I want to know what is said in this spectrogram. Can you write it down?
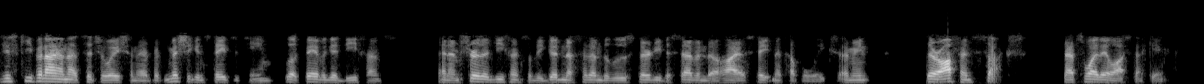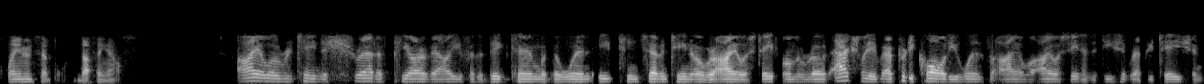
just keep an eye on that situation there. But Michigan State's a team. Look, they have a good defense, and I'm sure their defense will be good enough for them to lose 30 to seven to Ohio State in a couple weeks. I mean, their offense sucks. That's why they lost that game. Plain and simple. Nothing else. Iowa retained a shred of PR value for the Big Ten with the win 18-17 over Iowa State on the road. Actually, a pretty quality win for Iowa. Iowa State has a decent reputation.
